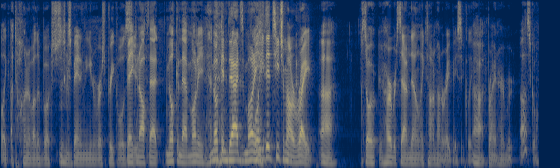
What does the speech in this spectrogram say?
like a ton of other books, just expanding the universe, prequels. banking off that, milking that money, milking dad's money. Well, he did teach him how to write. Uh, So Herbert sat him down, like taught him how to write, basically. Uh-huh. Brian Herbert. oh, that's cool.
